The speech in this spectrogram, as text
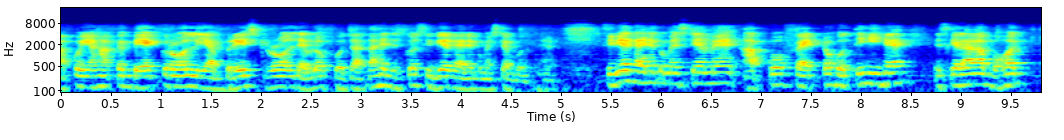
आपको यहाँ पे बैक रोल या ब्रेस्ट रोल डेवलप हो जाता है, जिसको सीवियर गायनेकोमेस्टिया बोलते हैं। सीवियर गायनेकोमेस्टिया में आपको फैट तो होती ही है, इसके अलावा बहुत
